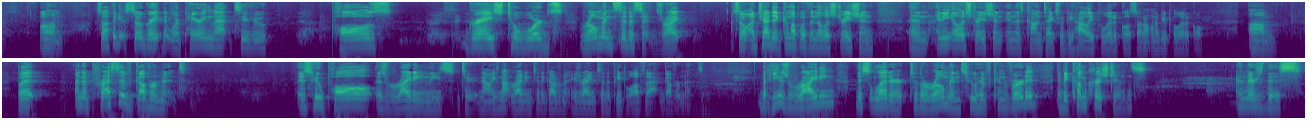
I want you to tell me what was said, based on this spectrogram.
Um, so I think it's so great that we're pairing that to Paul's grace, grace towards Roman citizens, right? So I tried to come up with an illustration, and any illustration in this context would be highly political, so I don't want to be political. Um, but an oppressive government is who Paul is writing these to. Now, he's not writing to the government, he's writing to the people of that government. But he is writing this letter to the Romans who have converted and become Christians. And there's this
